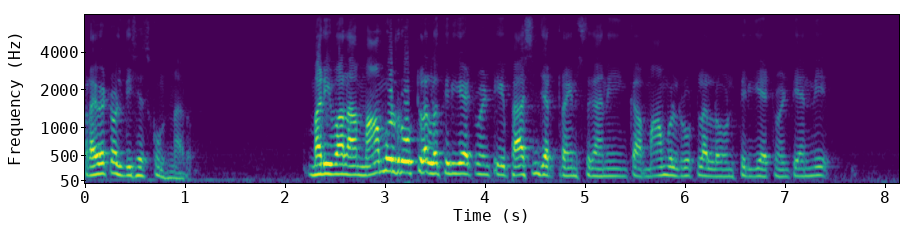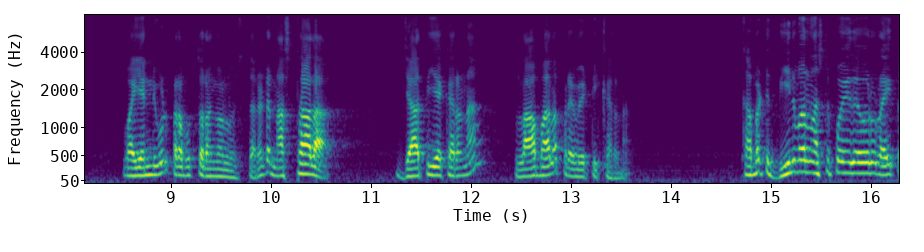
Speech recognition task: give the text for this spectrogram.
ప్రైవేట్ వాళ్ళు తీసేసుకుంటున్నారు. మరి ఇవాళ మామూలు రూట్లలో తిరిగేటువంటి ప్యాసింజర్ ట్రైన్స్ కానీ ఇంకా మామూలు రూట్లలో తిరిగేటువంటి అన్ని అవన్నీ కూడా ప్రభుత్వ రంగంలో ఉంచుతారు. అంటే నష్టాల జాతీయకరణ లాభాల ప్రైవేటీకరణ. కాబట్టి దీనివల్ల నష్టపోయేది ఎవరు? రైత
